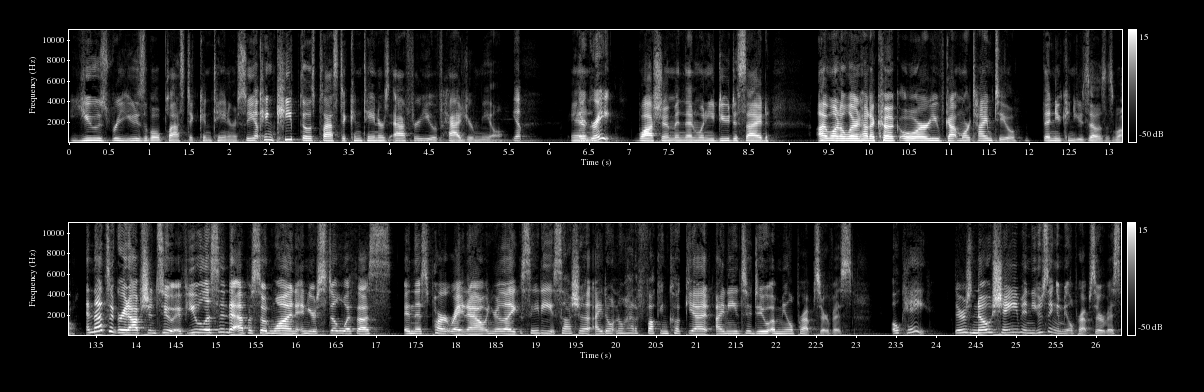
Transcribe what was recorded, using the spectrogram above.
use reusable plastic containers. So you Yep. can keep those plastic containers after you have had your meal. Yep. And They're great. Wash them, and then when you do decide, I want to learn how to cook, or you've got more time to, then you can use those as well. And that's a great option too. If you listen to episode one and you're still with us in this part right now, and you're like, Sadie, Sasha, I don't know how to fucking cook yet. I need to do a meal prep service. Okay. There's no shame in using a meal prep service.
